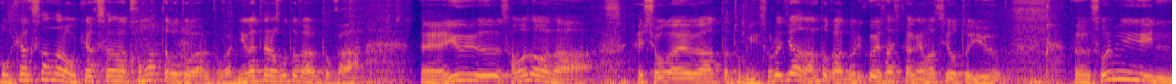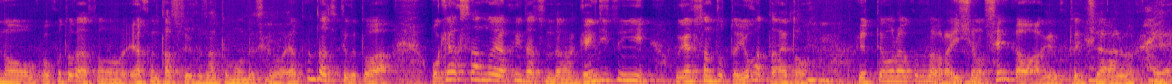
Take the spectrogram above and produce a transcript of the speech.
お客さんならお客さんが困ったことがあるとか苦手なことがあるとかえー、いうさまざまな障害があった時にそれじゃあなんとか乗り越えさせてあげますよというそういう意味のことがその役に立つということだと思うんですけど役に立つということはお客さんの役に立つんだから現実にお客さんにとっては良かったねと言ってもらうことだから一種の成果を上げることにつながるわけで、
